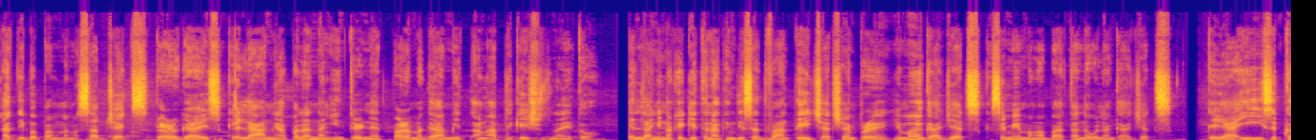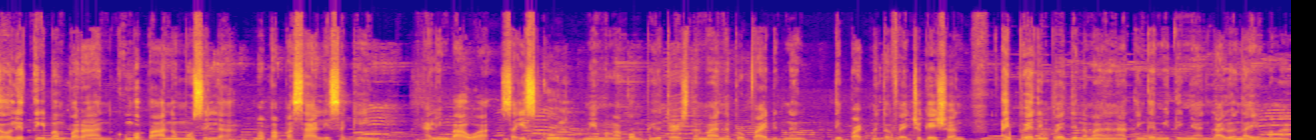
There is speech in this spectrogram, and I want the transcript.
at iba pang mga subjects. Pero guys, kailangan nga pala ng internet para magamit ang applications na ito. Yan lang yung nakikita nating disadvantage at syempre yung mga gadgets kasi may mga bata na walang gadgets. Kaya iisip ka ulit ng ibang paraan kung paano mo sila mapapasali sa game. Halimbawa, sa school, may mga computers naman na provided ng Department of Education ay pwedeng pwede naman natin gamitin yan, lalo na yung mga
